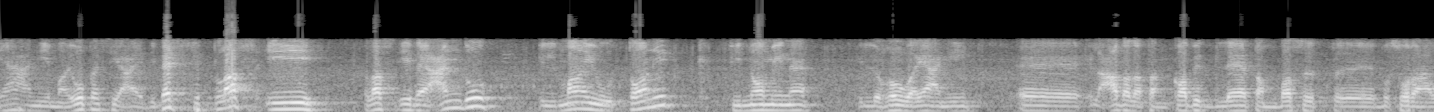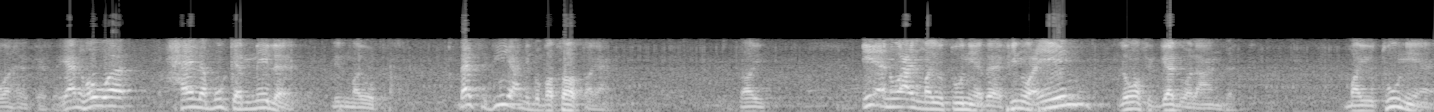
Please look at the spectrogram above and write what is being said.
يعني myopathy عادي. بس plus إيه plus إيه بقى عنده ال myotonic phenomena اللي هو يعني آه العضلة تنقبض لا تنبسط آه بسرعة وهكذا. يعني هو حالة مكملة لل myopathy بس دي يعني ببساطة يعني. طيب. إيه أنواع ال myotonia بقى؟ في نوعين اللي هو في الجدول عندك. myotonia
